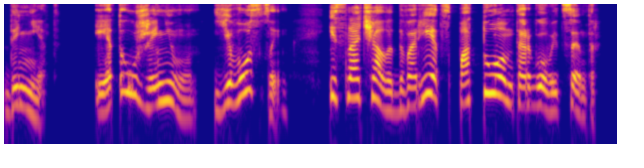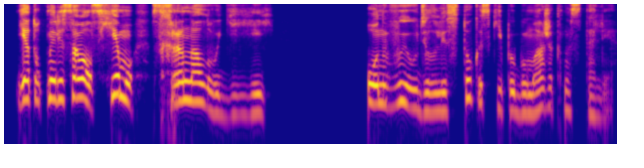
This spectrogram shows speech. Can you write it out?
«Да нет, это уже не он, его сын. И сначала дворец, потом торговый центр. Я тут нарисовал схему с хронологией». Он выудил листок из кипы бумажек на столе.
